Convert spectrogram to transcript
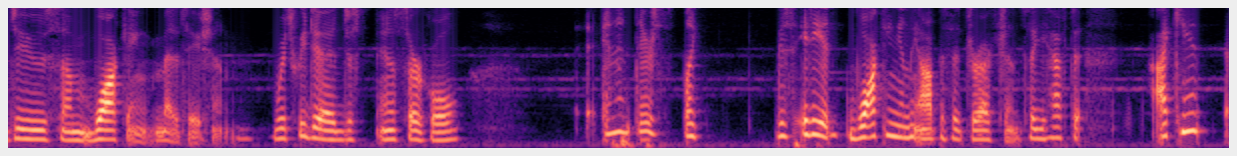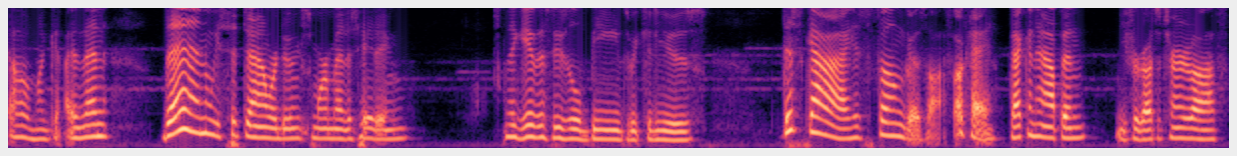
do some walking meditation, which we did just in a circle. And then there's like this idiot walking in the opposite direction. So you have to, I can't, oh my God. And then, then we sit down, we're doing some more meditating. They gave us these little beads we could use. This guy, his phone goes off. Okay, that can happen. You forgot to turn it off.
